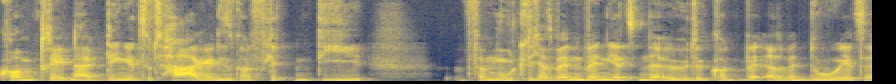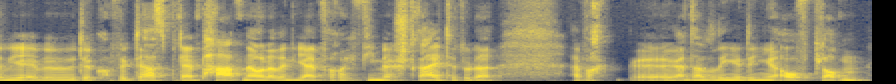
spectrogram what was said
kommen, treten halt Dinge zutage in diesen Konflikten, die vermutlich, also wenn, wenn jetzt eine erhöhte, also wenn du jetzt irgendwie erhöhte Konflikte hast mit deinem Partner oder wenn ihr einfach euch viel mehr streitet oder einfach äh, ganz andere Dinge, Dinge aufploppen,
